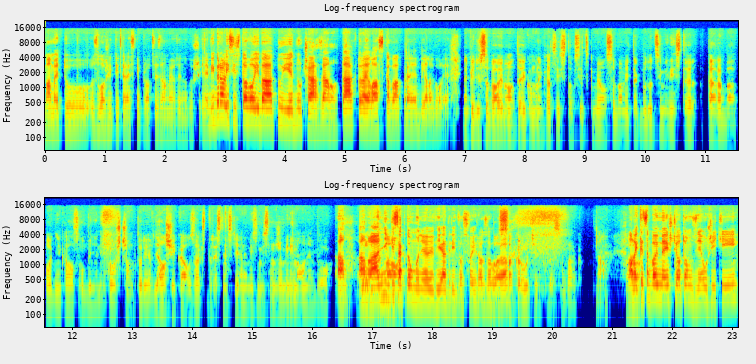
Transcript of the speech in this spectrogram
máme tu zložitý trestný proces, máme ho zjednodušiť. Vybrali si z toho iba tú jednu časť, áno, tá, ktorá je láskavá pre biele goliere. No, keď už sa bavíme o tej komunikácii s toxickými osobami, tak budúci minister Taraba podnikal s obvineným Koščom, ktorý je v ďalších kauzach trestne stíhaný, myslím, že minimálne v dvoch. Áno, áno, a nikdy sa k tomu nevie vyjadriť vo svojich rozhovoroch. sa krúti, presne tak. No. Ale keď sa bavíme ešte o tom zneužití,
